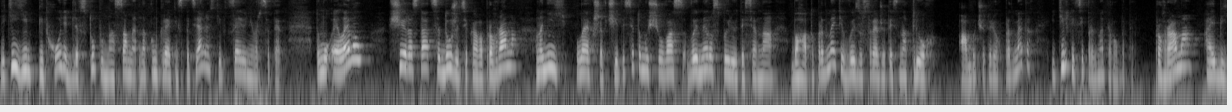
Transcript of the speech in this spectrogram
які їм підходять для вступу на саме на конкретні спеціальності в цей університет. Тому A-Level, ще раз, та, це дуже цікава програма. На ній легше вчитися, тому що у вас ви не розпилюєтеся на багато предметів, ви зосереджуєтесь на трьох або чотирьох предметах і тільки ці предмети робите. Програма IB.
